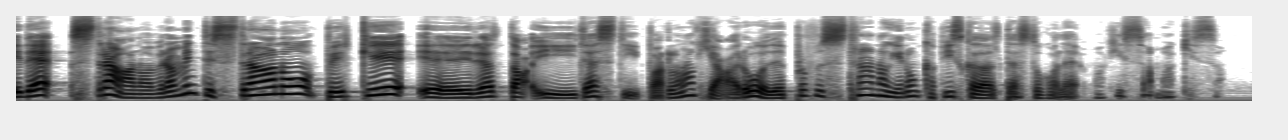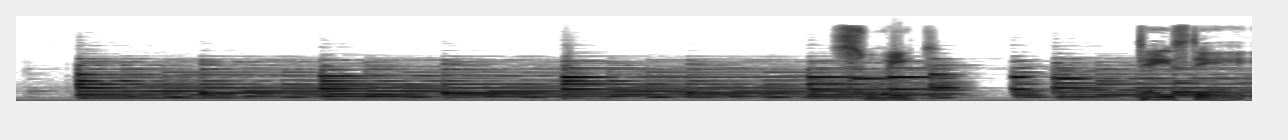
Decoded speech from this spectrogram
Ed è strano, è veramente strano perché eh, in realtà i testi parlano chiaro ed è proprio strano che non capisca dal testo qual è, ma chissà, ma chissà. Sweet, tasty,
